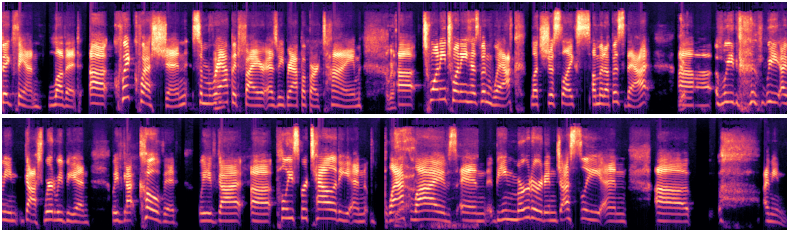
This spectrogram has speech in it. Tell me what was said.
big fan. Love it. Uh, quick question, some mm-hmm. rapid fire as we wrap up our time. Okay. Uh, 2020 has been whack. Let's just like sum it up as that. Yep. Uh, we, we, I mean, gosh, where do we begin? We've got COVID. We've got uh, police brutality and black yeah. lives and being murdered unjustly. And uh, I mean,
